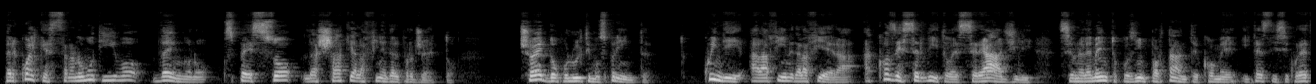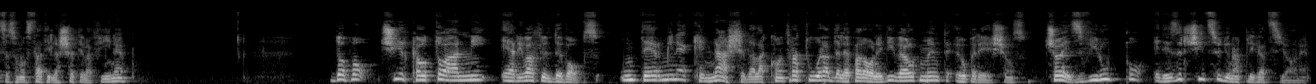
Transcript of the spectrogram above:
Per qualche strano motivo vengono spesso lasciati alla fine del progetto cioè dopo l'ultimo sprint. Quindi alla fine della fiera a cosa è servito essere agili se un elemento così importante come i test di sicurezza sono stati lasciati alla fine? Dopo circa otto anni è arrivato il DevOps, un termine che nasce dalla contrattura delle parole development e operations, cioè sviluppo ed esercizio di un'applicazione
